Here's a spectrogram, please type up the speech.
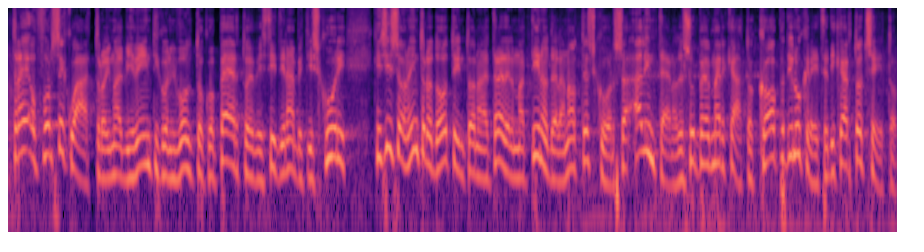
tre o forse quattro i malviventi con il volto coperto e vestiti in abiti scuri che si sono introdotti intorno alle tre del mattino della notte scorsa all'interno del supermercato Coop di Lucrezia di Cartoceto.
